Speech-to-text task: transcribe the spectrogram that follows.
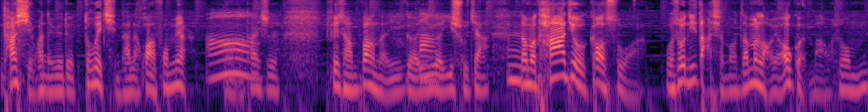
他喜欢的乐队都会请他来画封面啊、哦，他也是非常棒的一个一个艺术家。嗯那么他就告诉我。我说你打什么？咱们老摇滚吧。我说我们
